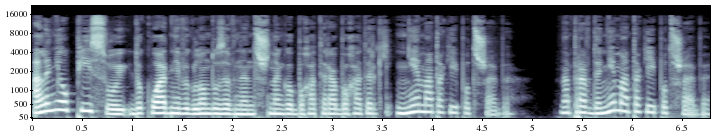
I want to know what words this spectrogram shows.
Ale nie opisuj dokładnie wyglądu zewnętrznego bohatera, bohaterki. Nie ma takiej potrzeby. Naprawdę nie ma takiej potrzeby.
